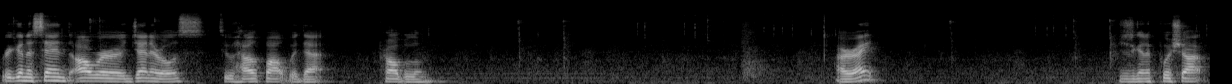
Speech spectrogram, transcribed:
we're gonna send our generals to help out with that problem. All right. Just gonna push up.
